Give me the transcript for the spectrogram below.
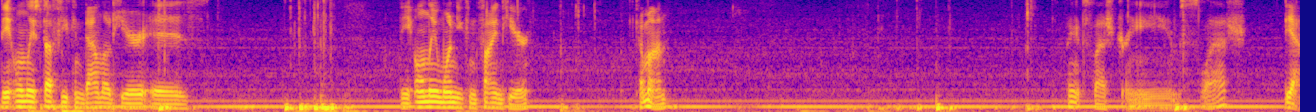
The only stuff you can download here is the only one you can find here. Come on. I think it's slash dream slash. Yeah,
